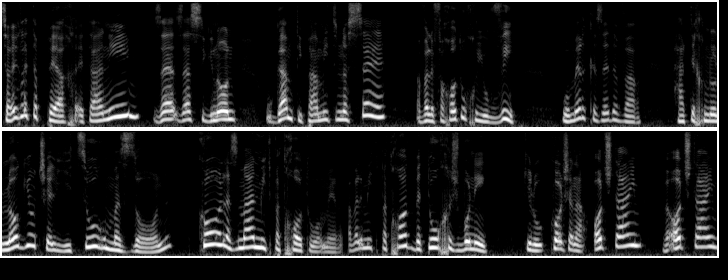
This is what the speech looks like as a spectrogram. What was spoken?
צריך לטפח את העניים. זה, זה הסגנון, הוא גם טיפה מתנשא, אבל לפחות הוא חיובי. הוא אומר כזה דבר, הטכנולוגיות של ייצור מזון כל הזמן מתפתחות, הוא אומר, אבל הן מתפתחות בטור חשבוני. כאילו, כל שנה עוד שתיים, ועוד שתיים,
